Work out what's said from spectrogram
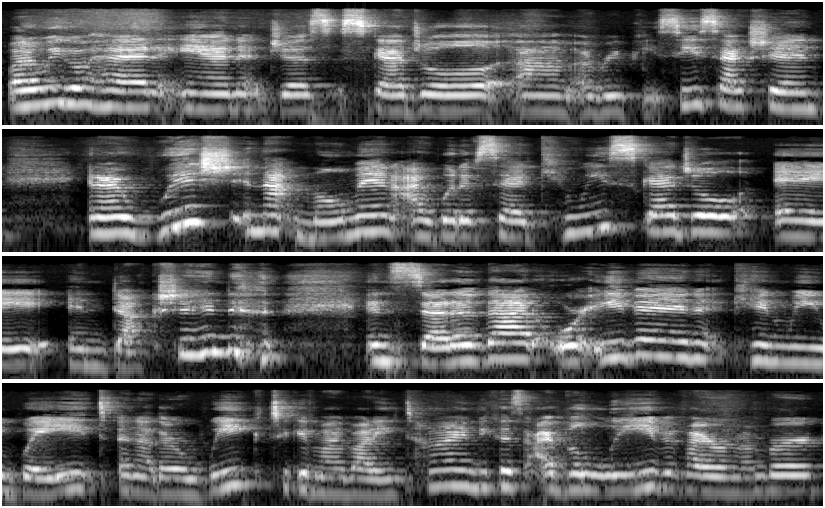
why don't we go ahead and just schedule um, a repeat C section? And I wish in that moment I would have said, can we schedule a induction instead of that? Or even can we wait another week to give my body time? Because I believe if I remember,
